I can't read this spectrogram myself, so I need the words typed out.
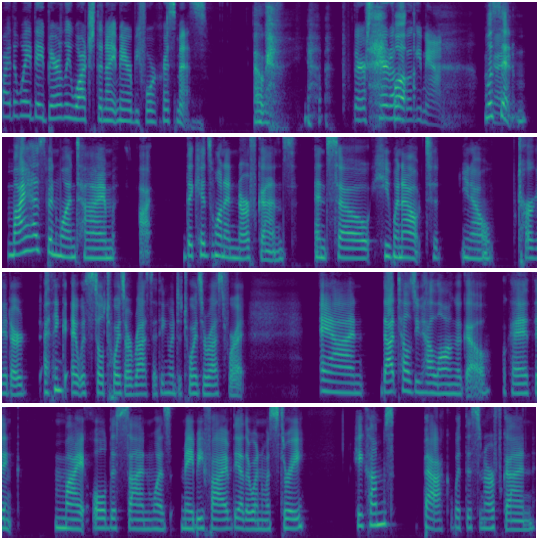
By the way, they barely watched The Nightmare Before Christmas. Okay. Yeah. They're scared of Well, the boogeyman. Listen, my husband one time, I, the kids wanted Nerf guns. And so he went out to, you know, Target or I think it was still Toys R Us. I think he went to Toys R Us for it. And that tells you how long ago. Okay. I think my oldest son was maybe five, the other one was three. He comes back with this Nerf gun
